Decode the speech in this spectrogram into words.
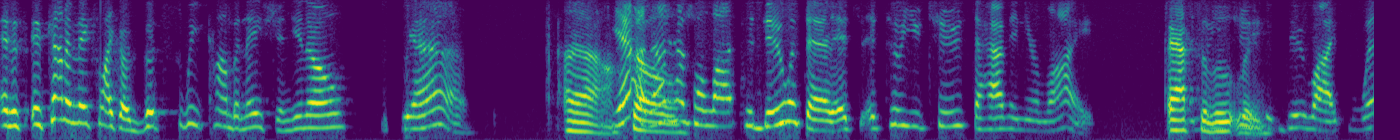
and it's, it kind of makes like a good sweet combination, you know. Yeah. Uh, yeah, so, that has a lot to do with it. It's it's who you choose to have in your life. Absolutely. to do life with.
